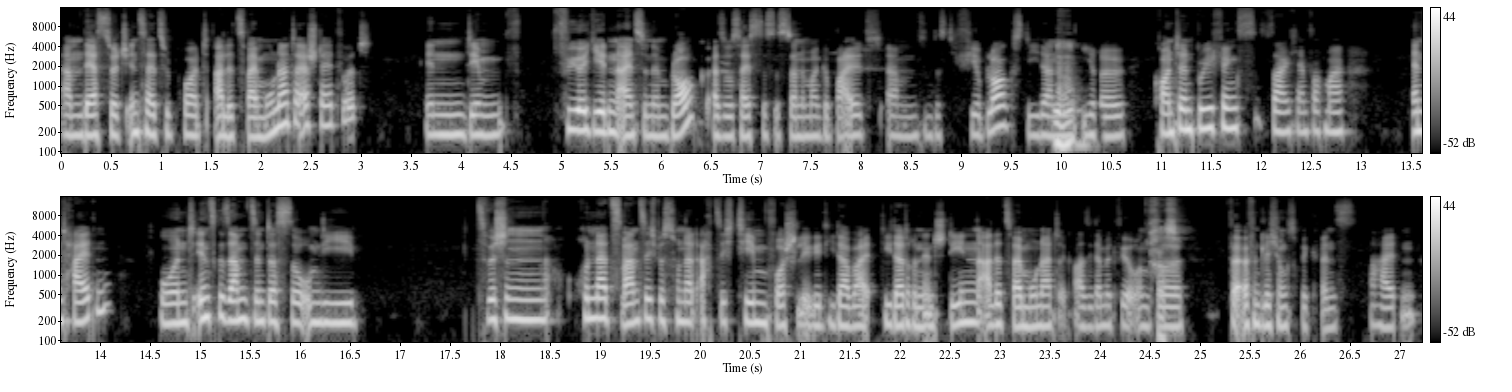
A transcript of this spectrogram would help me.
ähm, der Search Insights Report alle zwei Monate erstellt wird. in dem für jeden einzelnen Blog. Also das heißt, das ist dann immer geballt, ähm, sind das die vier Blogs, die dann mhm. ihre Content Briefings, sage ich einfach mal, enthalten. Und insgesamt sind das so um die zwischen 120 bis 180 Themenvorschläge, die dabei, die da drin entstehen, alle zwei Monate quasi, damit wir unsere Krass. Veröffentlichungsfrequenz behalten.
